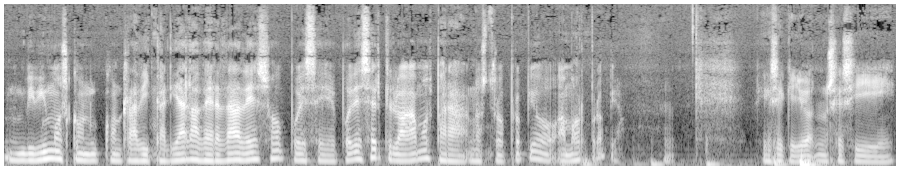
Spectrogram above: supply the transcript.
vivimos con, con radicalidad la verdad de eso, pues eh, puede ser que lo hagamos para nuestro propio amor propio. Fíjese que yo no sé si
